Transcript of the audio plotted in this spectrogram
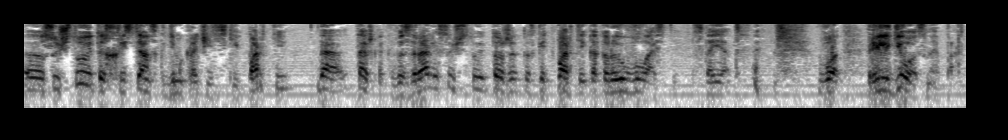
Э, существуют их христианско-демократические партии, да, так же, как в Израиле существуют тоже, так сказать, партии, которые у власти стоят. Вот, религиозная партия.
